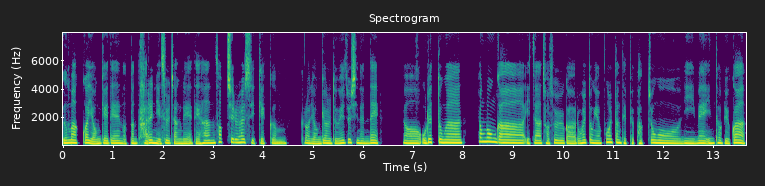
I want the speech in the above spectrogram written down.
음악과 연계된 어떤 다른 예술 장르에 대한 섭취를 할 수 있게끔 그런 연결도 해주시는데 어, 오랫동안 평론가이자 저술가로 활동해온 풍월당 대표 박종호님의 인터뷰가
